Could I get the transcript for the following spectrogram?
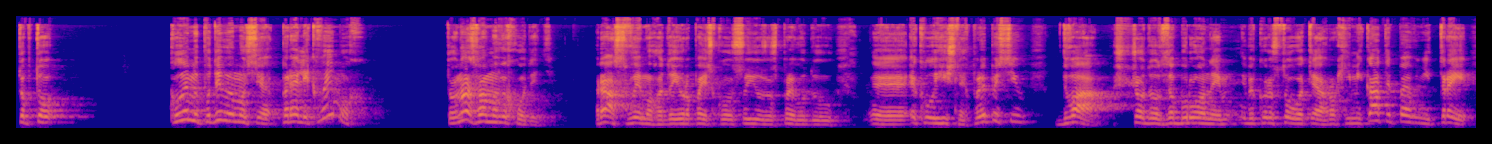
Тобто, коли ми подивимося перелік вимог, то у нас з вами виходить раз вимога до Європейського Союзу з приводу е, екологічних приписів, два щодо заборони використовувати агрохімікати певні, три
